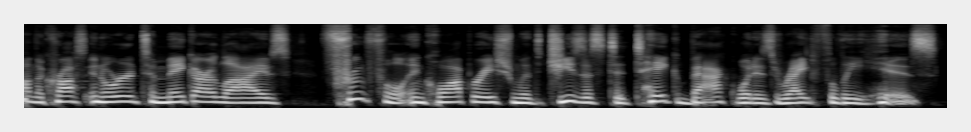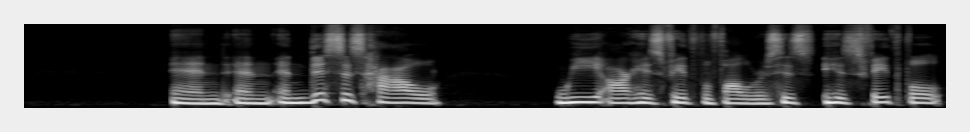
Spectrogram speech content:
on the cross in order to make our lives fruitful in cooperation with Jesus to take back what is rightfully his and and and this is how we are his faithful followers his his faithful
